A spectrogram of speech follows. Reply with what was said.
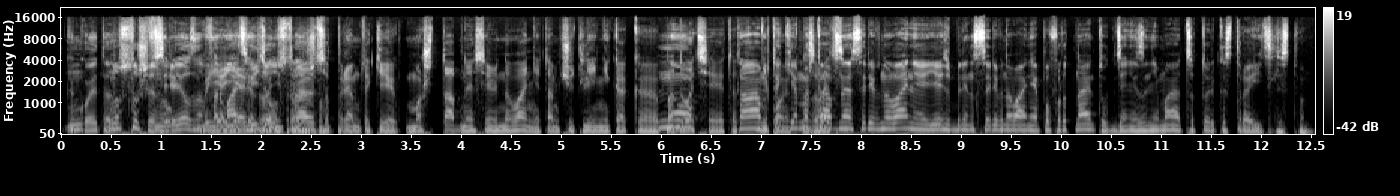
Ну, какой-то... Ну, слушай, в ну, серьезном я- я, формате этого видел, не устраиваются прям такие масштабные соревнования. Там чуть ли не как э, по Ну, доте. Этот, Там не помню, такие как масштабные соревнования, есть, блин, соревнования по Fortnite, где они занимаются только строительством.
